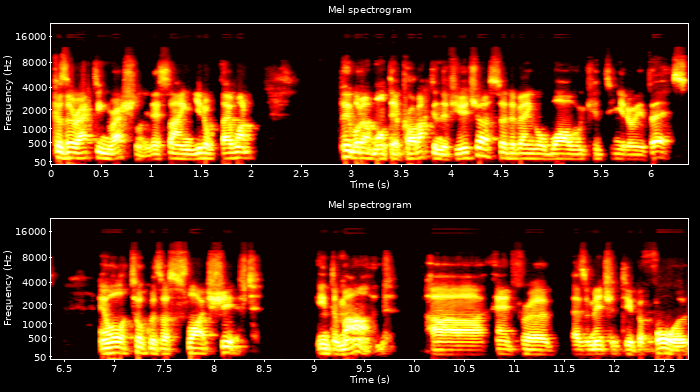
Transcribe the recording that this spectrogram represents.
because they're acting rationally. They're saying, you know, they want people don't want their product in the future. So they're being, well, why we continue to invest? And all it took was a slight shift in demand. Uh, and for, as I mentioned to you before,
